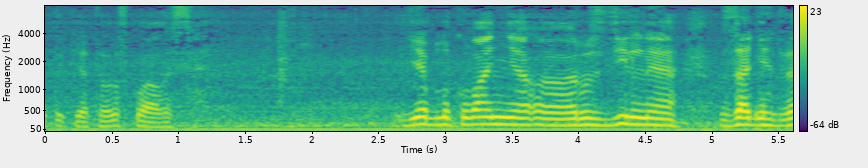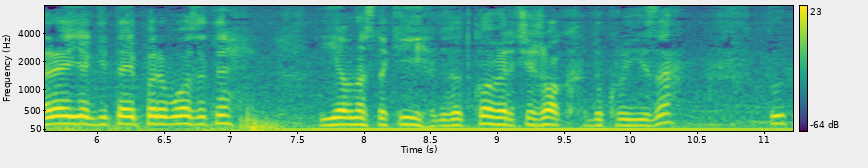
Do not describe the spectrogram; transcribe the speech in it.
Ось таке то розклалися. Є блокування е, роздільне задніх дверей, як дітей перевозити. Є в нас такий додатковий речіжок до круїза. Тут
